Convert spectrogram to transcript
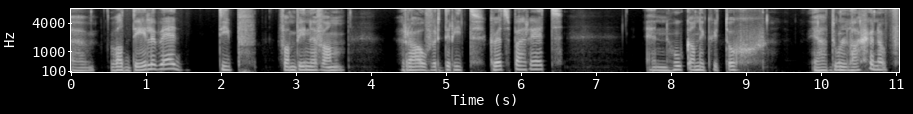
uh, wat delen wij diep van binnen van rouw, verdriet, kwetsbaarheid. En hoe kan ik u toch ja, doen lachen of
